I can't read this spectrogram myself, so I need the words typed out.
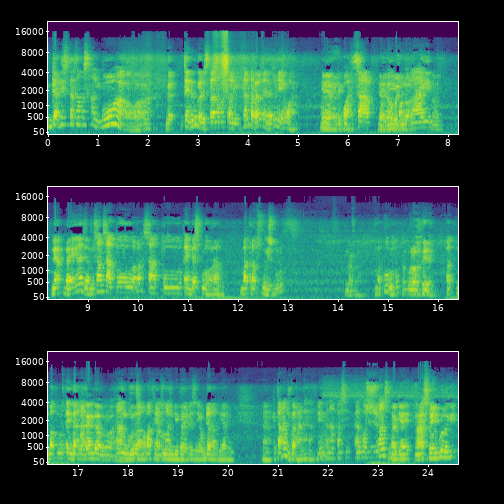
nggak di setel sama sekali Wah, nggak tenda tuh nggak di setel sama sekali kan padahal tenda tuh nyewa nyewa Iya. dari WhatsApp dari pondok lain Hmm. lihat bayangin aja misal satu apa satu tenda 10 orang 400 bagi 10 berapa? 40 tuh 40 ya. 40 tenda Satu tenda bro. anggur lah pakai cuma di balai desa ya udah lah biarin nah kita kan juga aneh kan ini kenapa sih kan posisi kan sebagai Malah seminggu lagi.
